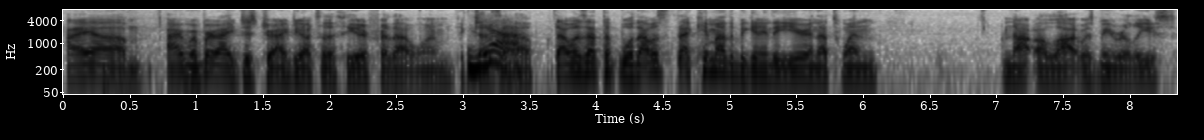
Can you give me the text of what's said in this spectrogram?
I um I remember I just dragged you out to the theater for that one because Yeah. uh, that was at the well that was that came out at the beginning of the year and that's when not a lot was being released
